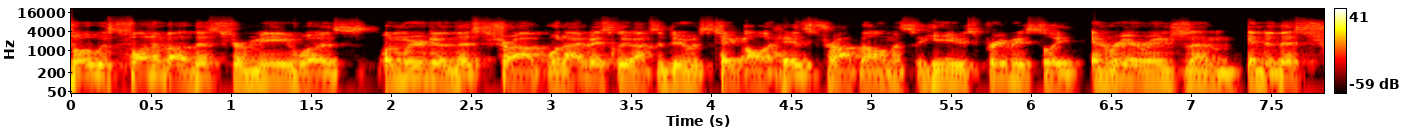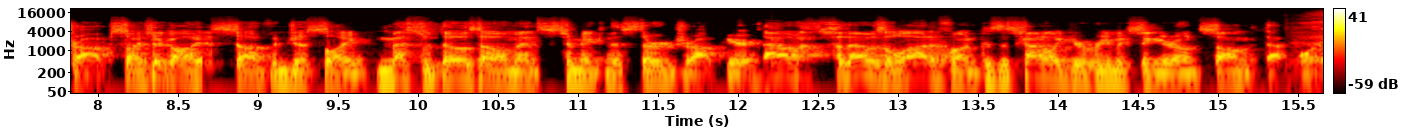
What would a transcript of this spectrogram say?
What was fun about this for me was when we were doing this drop, what I basically got to do was take all his drop elements that he used previously and rearrange them into this drop. So I took all his stuff and just like messed with those elements to make this third drop here. That was, so that was a lot of fun because it's kind of like you're remixing your own song at that point,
